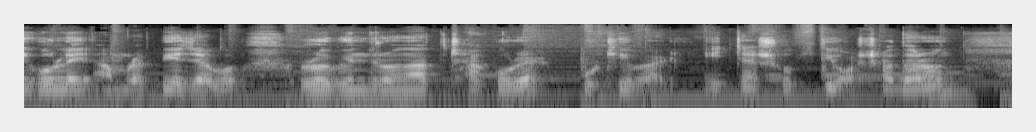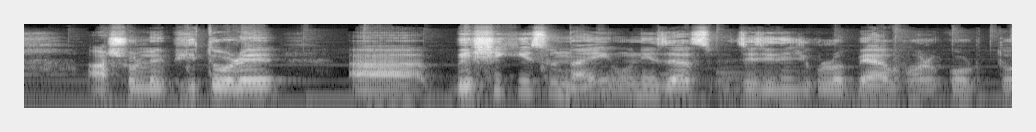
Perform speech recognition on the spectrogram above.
এগোলেই আমরা পেয়ে যাব রবীন্দ্রনাথ ঠাকুরের পুঁঠি বাড়ি এটা সত্যি অসাধারণ। আসলে ভিতরে বেশি কিছু নাই, উনি জাস্ট যে জিনিসগুলো ব্যবহার করতো,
